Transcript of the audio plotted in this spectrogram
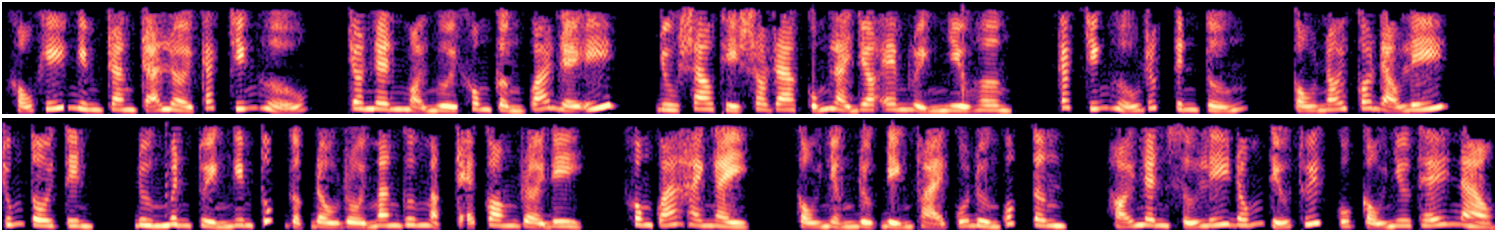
khẩu khí nghiêm trang trả lời các chiến hữu, cho nên mọi người không cần quá để ý, dù sao thì so ra cũng là do em luyện nhiều hơn, các chiến hữu rất tin tưởng, cậu nói có đạo lý, chúng tôi tin đường Minh Tuyền nghiêm túc gật đầu rồi mang gương mặt trẻ con rời đi, không quá hai ngày, cậu nhận được điện thoại của đường Quốc Tân, hỏi nên xử lý đống tiểu thuyết của cậu như thế nào,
